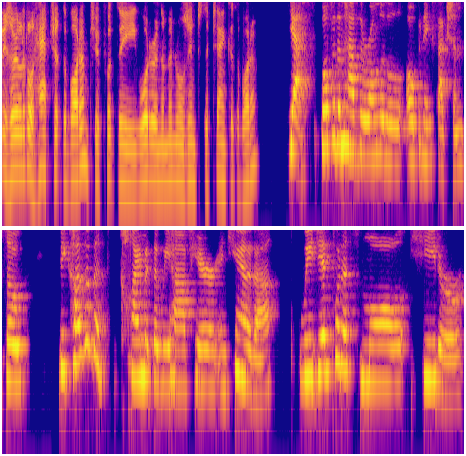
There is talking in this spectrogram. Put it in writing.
is there a little hatch at the bottom to put the water and the minerals into the tank at the bottom? Yes, both of them have their own little opening section. So, because of the climate that we have here in Canada, we did put a small heater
